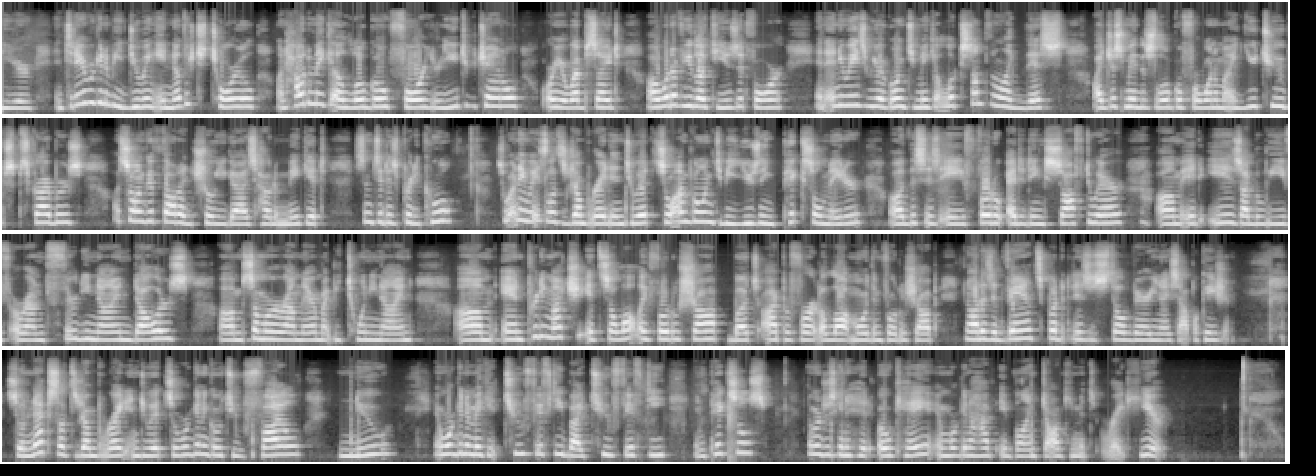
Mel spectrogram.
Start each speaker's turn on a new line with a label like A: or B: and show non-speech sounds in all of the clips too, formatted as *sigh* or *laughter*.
A: here and today we're going to be doing another tutorial on how to make a logo for your YouTube channel or your website, uh, whatever you'd like to use it for. And anyways, we are going to make it look something like this. I just made this logo for one of my YouTube subscribers, uh, so I thought I'd show you guys how to make it since it is pretty cool. So anyways, let's jump right into it. So I'm going to be using Pixelmator. Uh, this is a photo editing software. Um, it is, I believe, around $39, um, somewhere around there, might be 29 um, and pretty much it's a lot like Photoshop, but I prefer it a lot more than Photoshop. Not as advanced, but it is still a very nice application. So next, let's jump right into it. So we're going to go to File, New, and we're going to make it 250 by 250 in pixels. Then we're just going to hit OK, and we're going to have a blank document right here.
